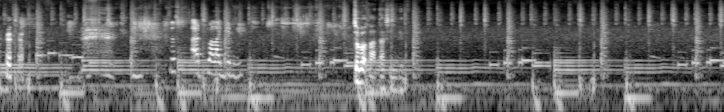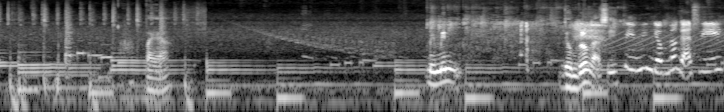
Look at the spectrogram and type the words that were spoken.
terus apa lagi nih? Coba ke atas ini. Apa ya? Mimin. Jomblo nggak sih? Mimin jomblo gak sih?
